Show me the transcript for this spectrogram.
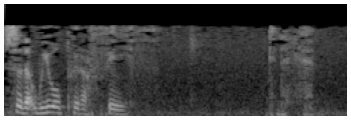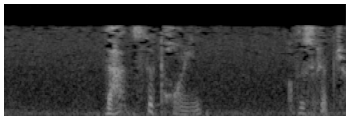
so that we will put our faith in Him. That's the point of the Scriptures.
